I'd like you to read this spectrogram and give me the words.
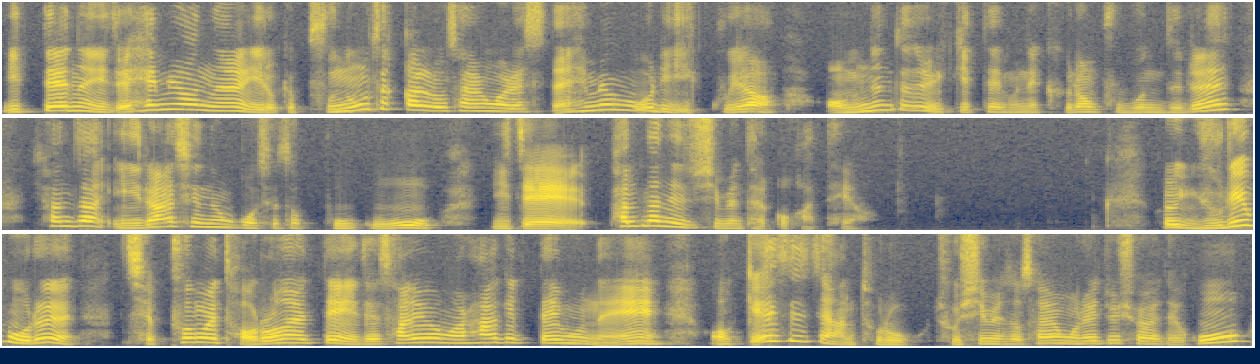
이때는 이제 해면을 이렇게 분홍 색깔로 사용을 했을 때 해면볼이 있고요. 없는 데도 있기 때문에 그런 부분들은 현장 일하시는 곳에서 보고 이제 판단해 주시면 될 것 같아요. 그리고 유리볼을 제품을 덜어낼 때 이제 사용을 하기 때문에 어, 깨지지 않도록 조심해서 사용을 해주셔야 되고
